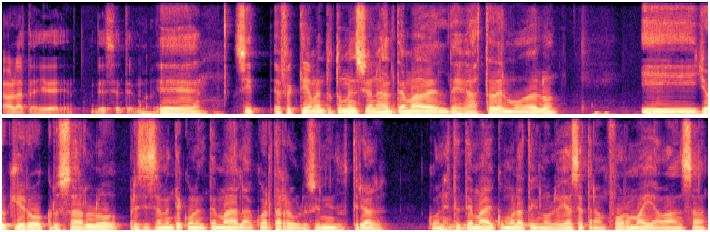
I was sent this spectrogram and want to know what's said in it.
háblate ahí de, ese tema. Eh, sí, efectivamente tú mencionas el tema del desgaste del modelo y yo quiero cruzarlo precisamente con el tema de la cuarta revolución industrial, con este tema de cómo la tecnología se transforma y avanza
